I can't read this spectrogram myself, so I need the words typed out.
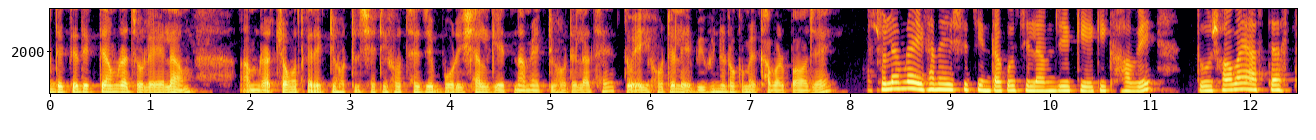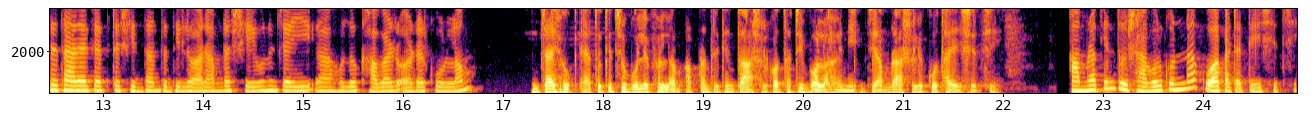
দেখতে, দেখতে আমরা চলে এলাম আমরা চমৎকার একটি হোটেল সেটি হচ্ছে যে বরিশাল গেট নামে একটি হোটেল আছে। তো এই হোটেলে বিভিন্ন রকমের খাবার পাওয়া যায়। আসলে আমরা এখানে এসে চিন্তা করছিলাম যে কে কি খাবে। তো সবাই আস্তে, আস্তে তার এক একটা সিদ্ধান্ত দিল আর আমরা সেই অনুযায়ী হলো খাবার অর্ডার করলাম। যাই হোক এত কিছু বলে ফেললাম আপনাদের কিন্তু আসল কথাটি বলা হয়নি যে আমরা আসলে কোথায় এসেছি। আমরা কিন্তু সাগরকন্যা কুয়াকাটাতে এসেছি।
